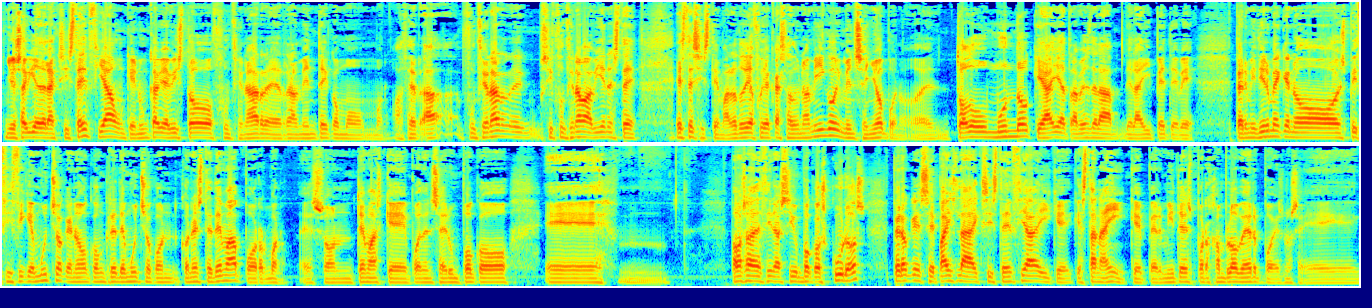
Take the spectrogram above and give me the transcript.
Yo sabía de la existencia, aunque nunca había visto funcionar realmente como, bueno, hacer, funcionar, si funcionaba bien este, este sistema. El otro día fui a casa de un amigo y me enseñó, bueno, todo un mundo que hay a través de la, de la IPTV. Permitirme que no especifique mucho, que no concrete mucho con, este tema, por, bueno, son temas que pueden ser un poco, vamos a decir así, un poco oscuros, pero que sepáis la existencia y que, están ahí, que permites, por ejemplo, ver, pues, no sé,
